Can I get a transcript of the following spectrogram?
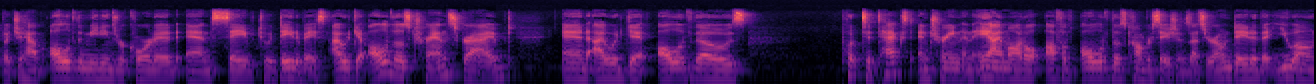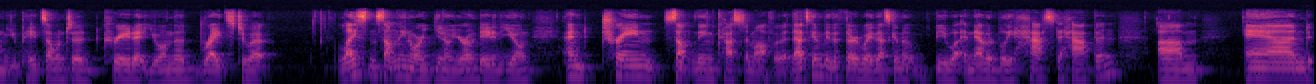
But you have all of the meetings recorded and saved to a database. I would get all of those transcribed and i would get all of those put to text and train an ai model off of all of those conversations. That's your own data that you own. You paid someone to create it. You own the rights to it. License something or you know your own data that you own and train something custom off of it. That's going to be the third way. That's going to be what inevitably has to happen. Um, and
